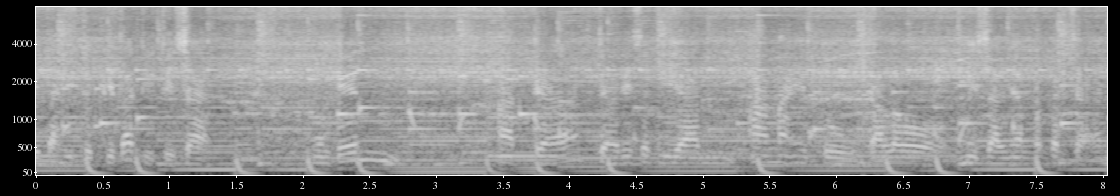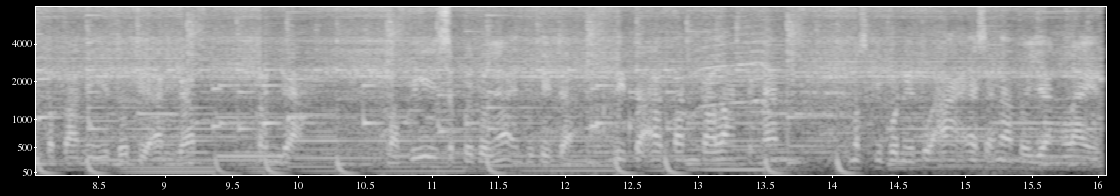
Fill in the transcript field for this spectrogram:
kita hidup kita di desa. Mungkin ada dari sekian anak itu kalau misalnya pekerjaan petani itu dianggap rendah tapi sebetulnya itu tidak tidak akan kalah dengan meskipun itu ASN atau yang lain.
